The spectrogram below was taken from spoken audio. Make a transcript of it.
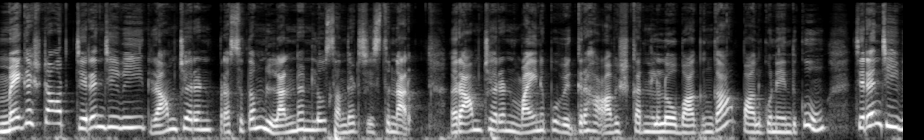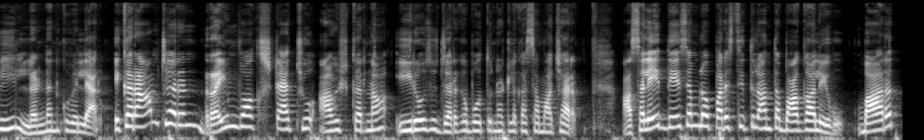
మెగాస్టార్ చిరంజీవి రామ్ చరణ్ ప్రస్తుతం లండన్లో సందడి చేస్తున్నారు. రామ్ చరణ్ మైనపు విగ్రహ ఆవిష్కరణలో భాగంగా పాల్గొనేందుకు చిరంజీవి లండన్కు వెళ్ళారు ఇక రామ్ చరణ్ రైమ్ వాక్ స్టాచ్యూ ఆవిష్కరణ ఈ రోజు జరగబోతున్నట్లుగా సమాచారం. అసలే దేశంలో పరిస్థితులు అంత బాగాలేవు భారత్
